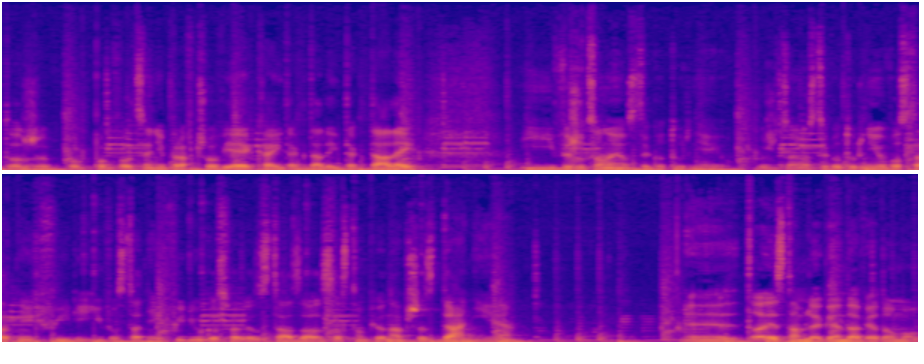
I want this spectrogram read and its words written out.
to, że pogwałcenie praw człowieka i tak dalej, i tak dalej. I wyrzucono ją z tego turnieju. Wyrzucono ją z tego turnieju w ostatniej chwili. I w ostatniej chwili Jugosławia została za, zastąpiona przez Danię. Yy, to jest tam legenda, wiadomo.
